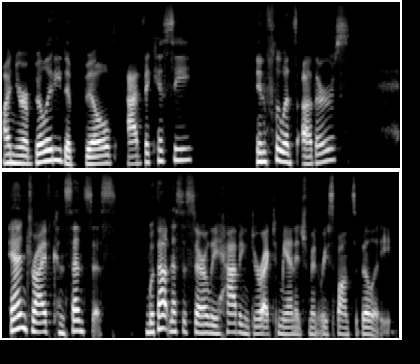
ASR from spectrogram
on your ability to build advocacy, influence others, and drive consensus without necessarily having direct management responsibility.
